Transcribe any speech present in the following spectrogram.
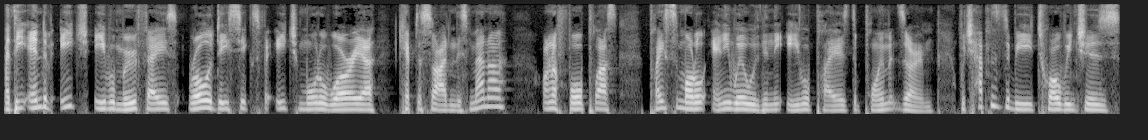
At the end of each evil move phase, roll a d6 for each Mordor warrior kept aside in this manner. On a 4 plus, place the model anywhere within the evil player's deployment zone, which happens to be 12 inches,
